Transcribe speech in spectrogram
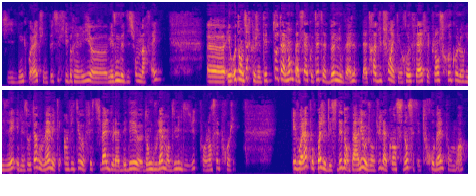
qui donc voilà est une petite librairie euh, maison d'édition de Marseille. Euh, et autant dire que j'étais totalement passée à côté de cette bonne nouvelle. La traduction a été refaite, les planches recolorisées et les auteurs ont même été invités au festival de la BD d'Angoulême en 2018 pour lancer le projet. Et voilà pourquoi j'ai décidé d'en parler aujourd'hui. La coïncidence était trop belle pour moi.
